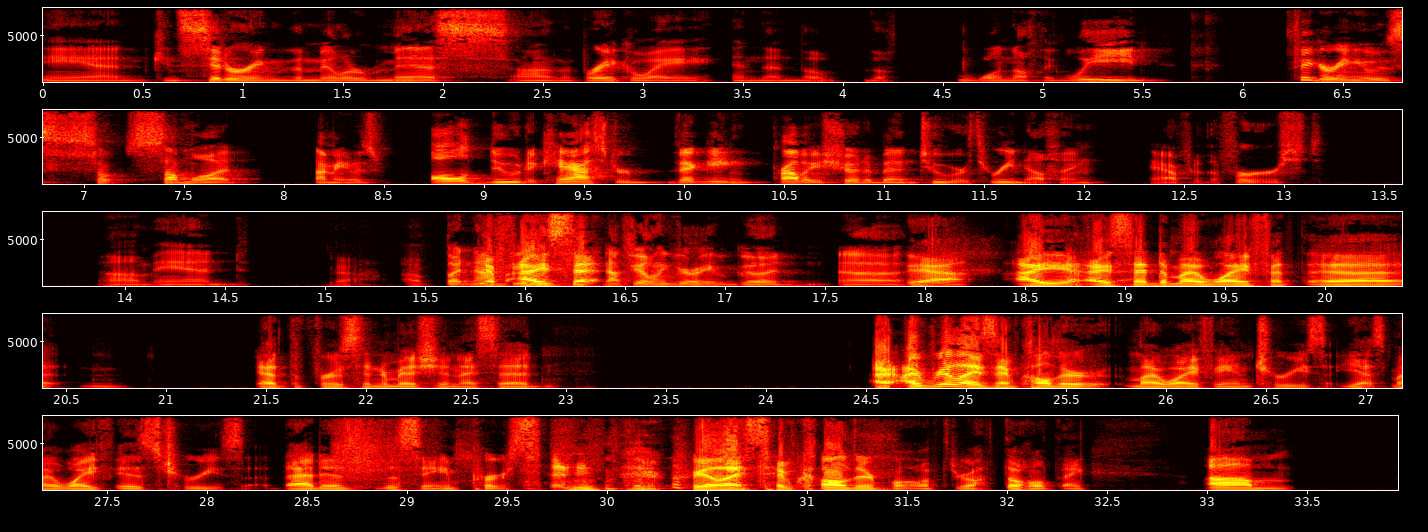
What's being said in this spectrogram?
And considering the Miller miss on the breakaway and then the, the one nothing lead, figuring it was so, somewhat, I mean, it was all due to Castor. That game probably should have been two or three nothing after the first. Um, and Yeah. Uh, but not Yeah, feeling, I said- not feeling very good. Uh, Yeah, I I that. said to my wife at the at the first intermission, I said, I, I realized I've called her my wife and Teresa. Yes, my wife is Teresa. That is the same person. realized I've called her both throughout the whole thing. Um,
